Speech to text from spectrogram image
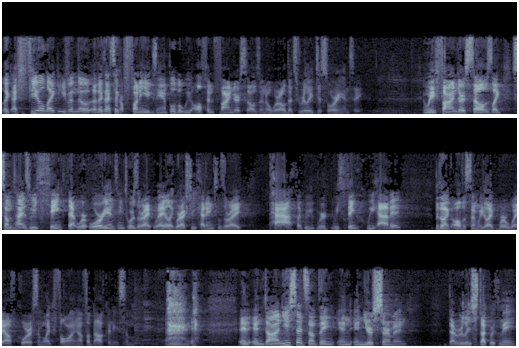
like I feel like even though think that's like a funny example, but we often find ourselves in a world that's really disorienting. And we find ourselves like sometimes we think that we're orienting towards the right way, like we're actually heading towards the right path, like we we we think we have it, but then like all of a sudden we like we're way off course and we're like falling off a balcony somewhere. and, and Don, you said something in, in your sermon that really stuck with me.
